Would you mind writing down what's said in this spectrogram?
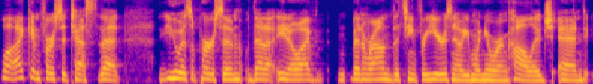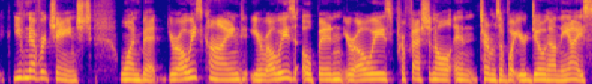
Well i can first attest that you as a person that you know I've been around the team for years now even when you were in college and you've never changed one bit. You're always kind, you're always open, you're always professional in terms of what you're doing on the ice,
